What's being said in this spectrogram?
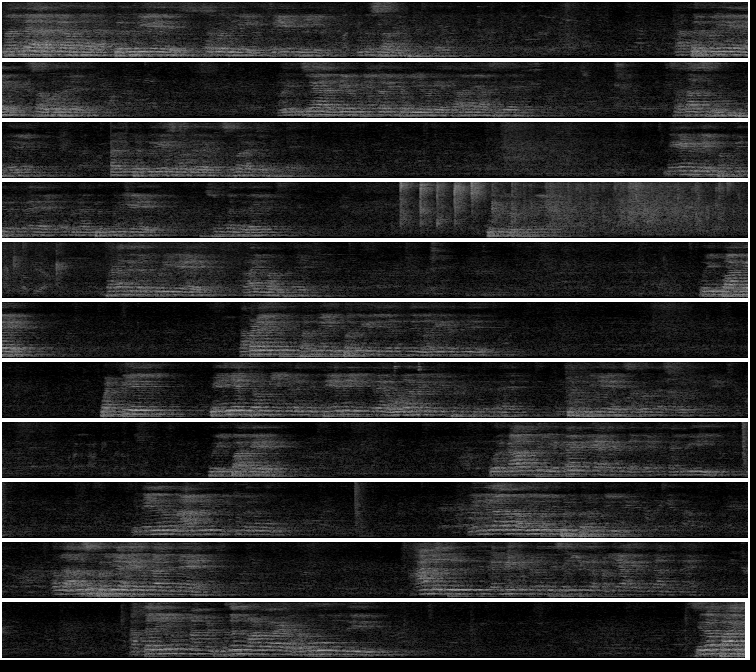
நல்ல அரங்காவன அன்புக்குரிய சகோதரி ஜெயந்தி குருசாமி அன்புக்குரிய சகோதரர் எம்ஜிஆர் மேல்நிலைப் பள்ளியுடைய தலைமை ஆசிரியர் சதாசிவம் அன்புக்குரிய சகோதரர் சிவராஜ் அவர்களே, நிகழ்விலே பங்கேற்றிருக்கிற என்னுடைய அன்புக்குரிய சொந்தங்களே பெரியவர்களே, தாய்மார்களே குறிப்பாக தமிழகத்தின் பல்வேறு பகுதிகளிலிருந்து வருகிறது பட்டியல் வெளியேற்றம் எங்களுக்கு தேவை என்ற உணர்வை வெளிப்படுத்தியிருக்கிற அன்புக்குரிய சகோதர சகோதரிகளே குறிப்பாக ஒரு காலத்தில் எட்டாக்கரையாக இருந்த கல்- கல்வி. இன்றைய நாங்களும் பெற்று வருவோம். எங்களாலும் அதிக மதிப்பெண் பெற முடியும். அது அரசு பள்ளியாக இருந்தால் என்ன? ஆண்டவருக்கு கல்வி கட்டணத்தை செலுத்துகிற பள்ளியாக இருந்தால் என்ன? அத்தனையும் நாங்கள் முதல் மாணவராக வருவோம் என்று சிறப்பாக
